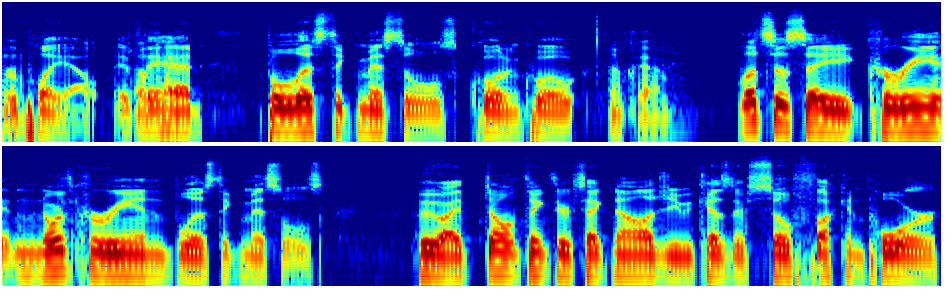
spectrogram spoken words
or Mm. play out if Okay. they had ballistic missiles, quote unquote, Okay. let's just say Korean North Korean ballistic missiles, who I don't think their technology because they're so fucking poor.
